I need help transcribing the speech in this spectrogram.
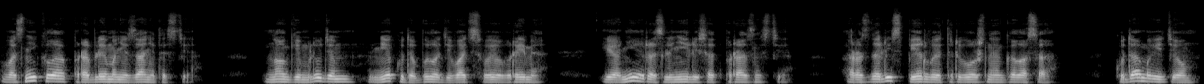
Возникла проблема незанятости. Многим людям некуда было девать свое время, и они разленились от праздности. Раздались первые тревожные голоса. Куда мы идем?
